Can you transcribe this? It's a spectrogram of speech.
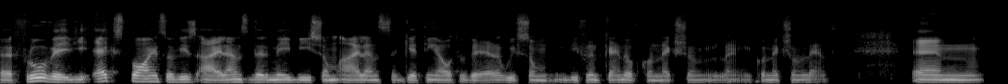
uh, through the, the X points of these islands, there may be some islands getting out there with some different kind of connection, connection length. And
